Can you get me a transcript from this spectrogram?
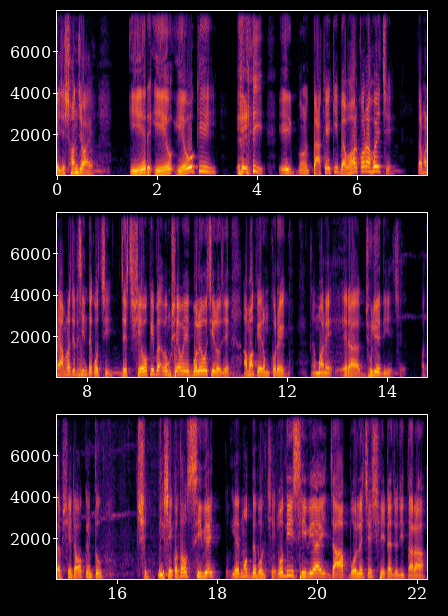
এই যে সঞ্জয়, এর এও এও কি এই, তাকে কি ব্যবহার করা হয়েছে? তার মানে আমরা যেটা চিন্তা করছি যে সেও কি এবং সেও বলেও ছিল যে আমাকে এরম করে মানে এরা ঝুলিয়ে দিয়েছে। অর্থাৎ সেটাও কিন্তু সে- কথাও সিবিআই এর মধ্যে বলছে। যদি সিবিআই যা বলেছে সেটা যদি তারা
